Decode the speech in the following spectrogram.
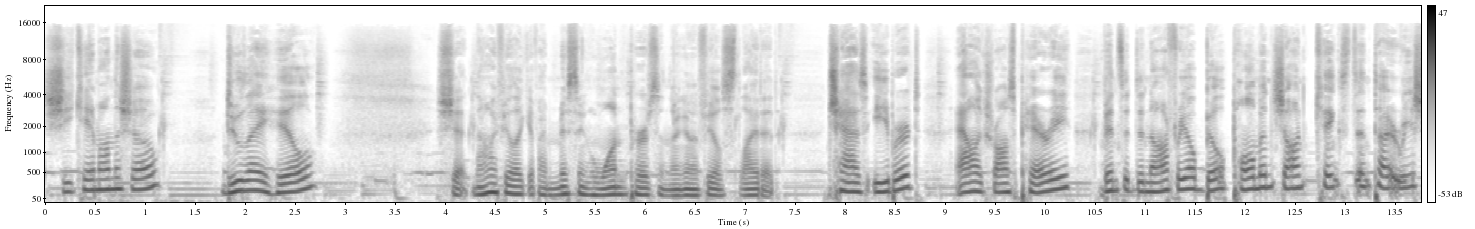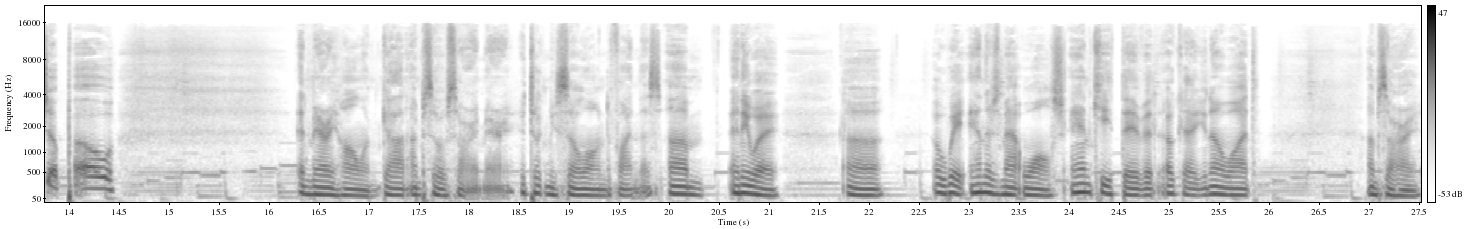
she came on the show. Dule Hill. Shit, now I feel like if I'm missing one person, they're gonna feel slighted. Chaz Ebert, Alex Ross Perry, Vincent D'Onofrio, Bill Pullman, Sean Kingston, Tayarisha Poe, and Mary Holland. God, I'm so sorry, Mary. It took me so long to find this. Um, anyway, uh, oh wait, and there's Matt Walsh and Keith David. Okay, you know what? I'm sorry,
